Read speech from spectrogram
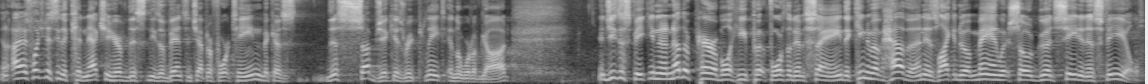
And I just want you to see the connection here of this, these events in chapter 14 because this subject is replete in the Word of God. And Jesus speaking, in another parable he put forth to them, saying, The kingdom of heaven is likened to a man which sowed good seed in his field.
